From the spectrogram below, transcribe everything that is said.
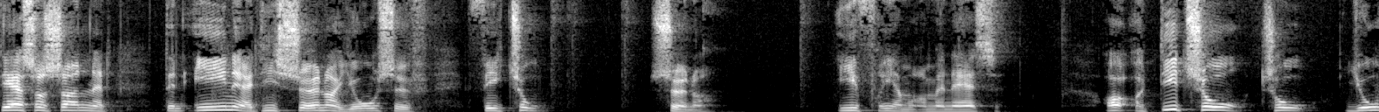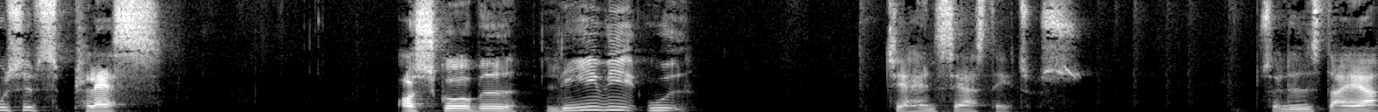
Det er så sådan, at den ene af de sønner, Josef, fik to sønner, Ephraim og Manasse. Og, og de to tog Josefs plads og skubbede Levi ud til at have en særstatus. Således der er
